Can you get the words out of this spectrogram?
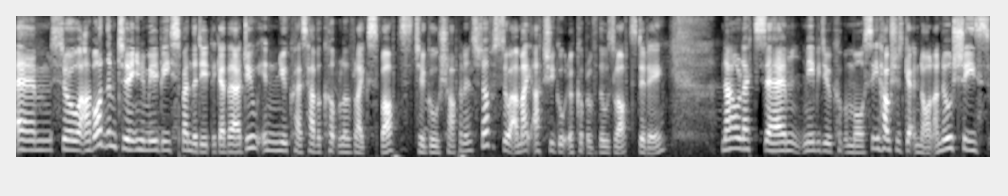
Um, so I want them to, you know, maybe spend the day together. I do in Newcrest have a couple of like spots to go shopping and stuff, so I might actually go to a couple of those lots today. Now let's um, maybe do a couple more, see how she's getting on. I know she's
